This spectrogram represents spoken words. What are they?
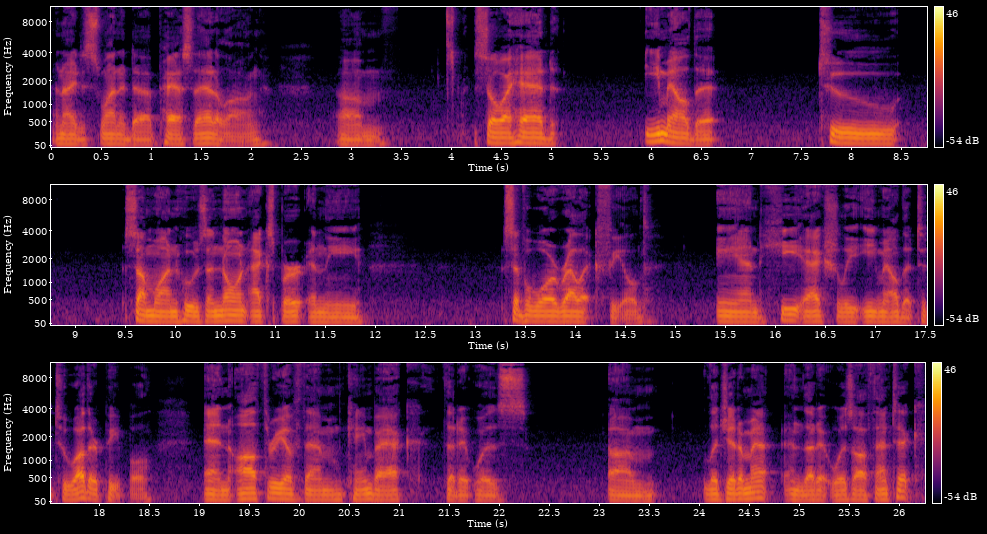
and I just wanted to pass that along. Um, so I had emailed it to someone who's a known expert in the Civil War relic field, and he actually emailed it to two other people, and all three of them came back that it was um, legitimate and that it was authentic.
